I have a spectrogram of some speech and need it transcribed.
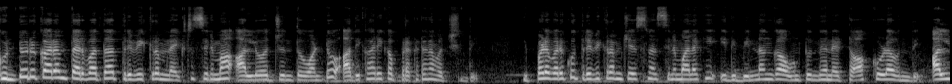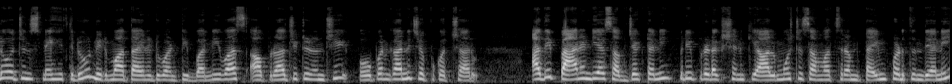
గుంటూరు కారం తర్వాత త్రివిక్రమ్ నెక్స్ట్ సినిమా అల్లు అర్జున్తో అంటూ అధికారిక ప్రకటన వచ్చింది. ఇప్పటి వరకు త్రివిక్రమ్ చేసిన సినిమాలకి ఇది భిన్నంగా ఉంటుంది అనే టాక్ కూడా ఉంది. అల్లు అర్జున్ స్నేహితుడు నిర్మాత అయినటువంటి బన్నీవాస్ ఆ ప్రాజెక్టు నుంచి ఓపెన్ గానే చెప్పుకొచ్చారు. అది పాన్ ఇండియా సబ్జెక్ట్ అని ప్రీ ప్రొడక్షన్కి ఆల్మోస్ట్ సంవత్సరం టైం పడుతుంది అని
